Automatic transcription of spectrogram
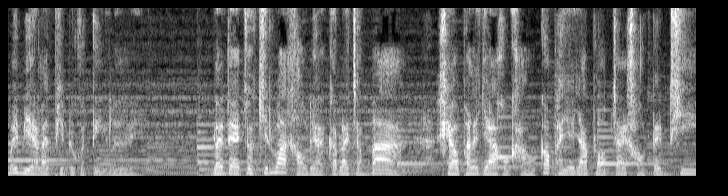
ไม่มีอะไรผิดปกติเลยแบรนเดนก็คิดว่าเขาเนี่ยกำลังจะบ้าแคลภรรยาของเขาก็พยายามปลอบใจเขาเต็มที่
